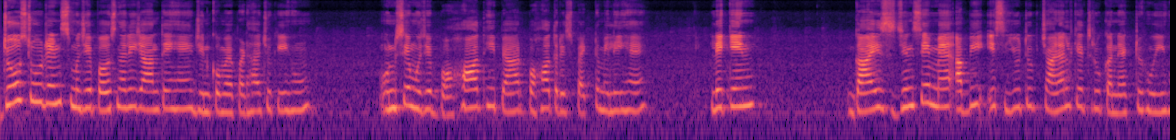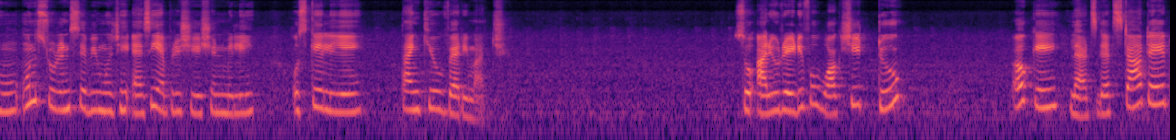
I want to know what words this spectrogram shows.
जो स्टूडेंट्स मुझे पर्सनली जानते हैं, जिनको मैं पढ़ा चुकी हूँ, उनसे मुझे बहुत ही प्यार, बहुत रिस्पेक्ट मिली है। लेकिन गाइस जिनसे मैं अभी इस यूट्यूब चैनल के थ्रू कनेक्ट हुई हूँ, उन स्टूडेंट्स से भी मुझे ऐसी अप्रिशिएशन मिली, उसके लिए Thank you very much. So are you ready for worksheet 2? Okay, let's get started.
